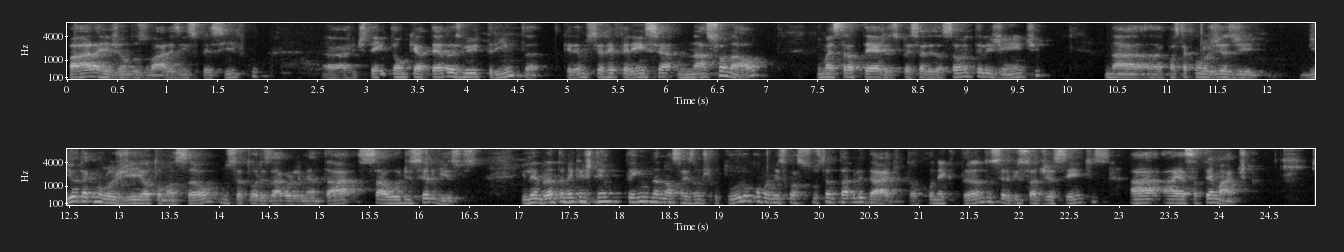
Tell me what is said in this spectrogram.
para a região dos vales em específico. Uh, a gente tem então que até 2030 queremos ser referência nacional numa estratégia de especialização inteligente na, com as tecnologias de biotecnologia e automação nos setores agroalimentar, saúde e serviços. E lembrando também que a gente tem, tem na nossa visão de futuro um compromisso com a sustentabilidade, então conectando os serviços adjacentes a, a essa temática.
